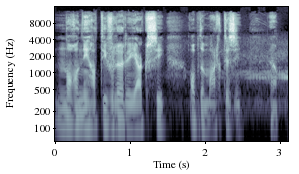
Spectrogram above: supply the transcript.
nog een negatievere reactie op de markten zien. Ja.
